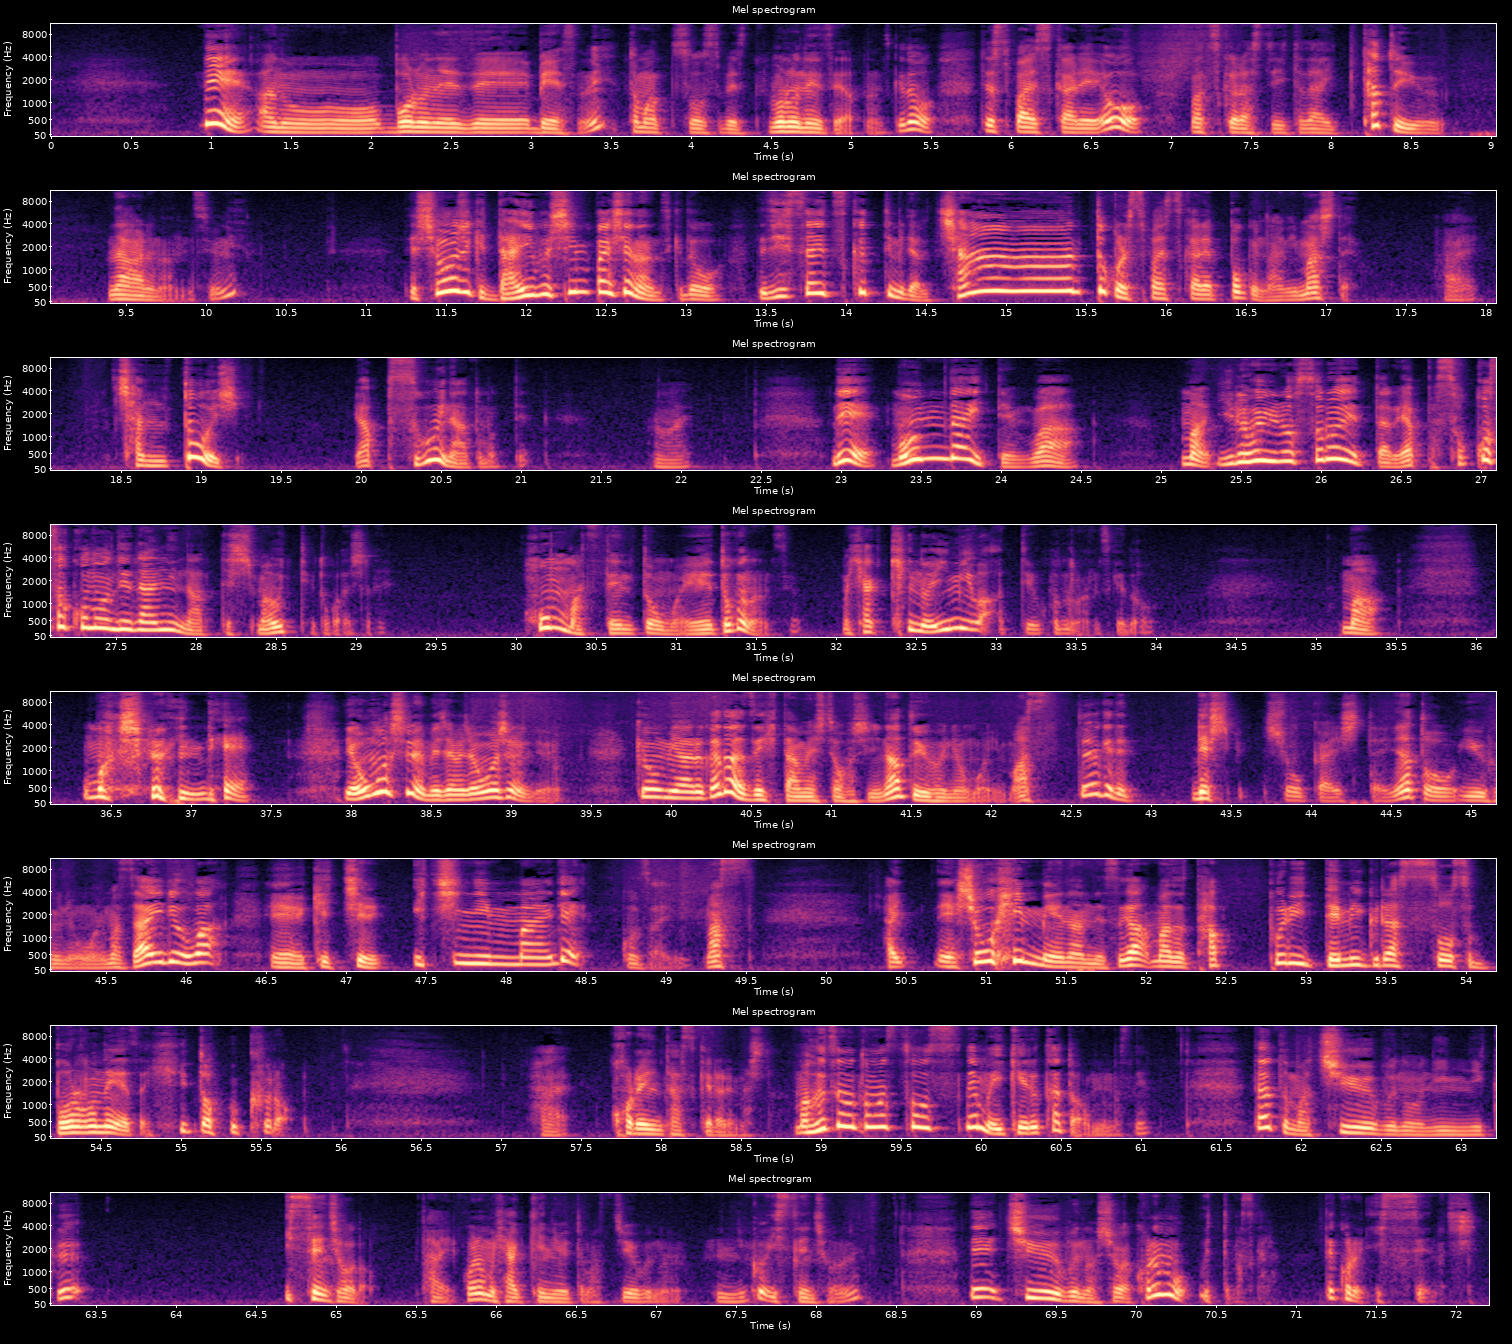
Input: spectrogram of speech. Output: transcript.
で、あのー、ボロネーゼベースのね、トマトソースベース、ボロネーゼだったんですけど、で、スパイスカレーを、まあ、作らせていただいたという流れなんですよね。で、正直だいぶ心配してたんですけど、で、実際作ってみたら、ちゃーんとこれスパイスカレーっぽくなりましたよ。はい。ちゃんと美味しい。やっぱすごいなと思って。はい。で、問題点は、まあ、いろいろ揃えたらやっぱそこそこの値段になってしまうっていうとこでしたね。本末転倒もええとこなんですよ。まあ、100均の意味はっていうことなんですけど。まあ、面白いんで、いや、面白い、めちゃめちゃ面白いんで、ね、興味ある方はぜひ試してほしいなというふうに思います。というわけで、レシピ紹介したいなというふうに思います。材料は、えー、きっちり1人前でございます。はい。えー、商品名なんですが、まずたっぷりデミグラスソースボロネーゼ1袋。はい。これに助けられました。まあ普通のトマトソースでもいけるかとは思いますね。で、あとまあチューブのニンニク1センチほど。はい。これも100均に売ってます。チューブのニンニクを1センチほどね。で、チューブの生姜。これも売ってますから。で、これ1センチ。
